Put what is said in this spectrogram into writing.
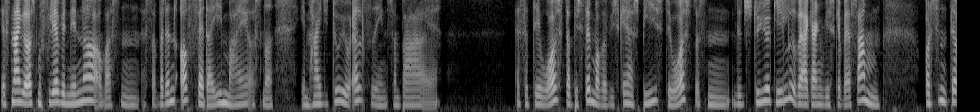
jeg snakkede også med flere veninder, og var sådan, altså, hvordan opfatter I mig? Og sådan noget. Jamen Heidi, du er jo altid en, som bare... Øh, altså, det er jo os, der bestemmer, hvad vi skal have at spise. Det er jo os, der sådan lidt styrer gildet, hver gang vi skal være sammen. Og det, sådan, det,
